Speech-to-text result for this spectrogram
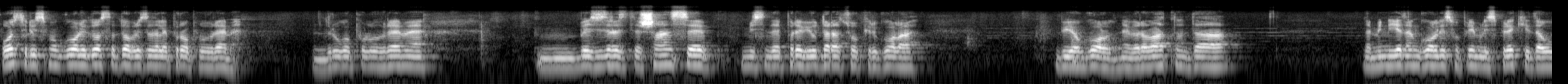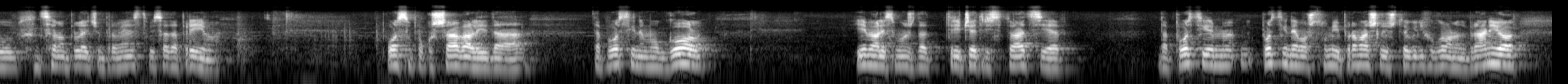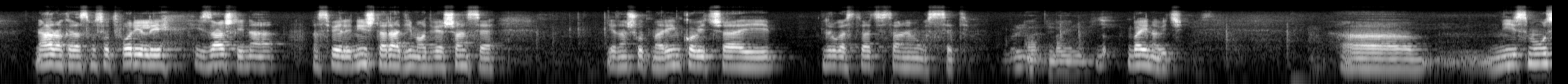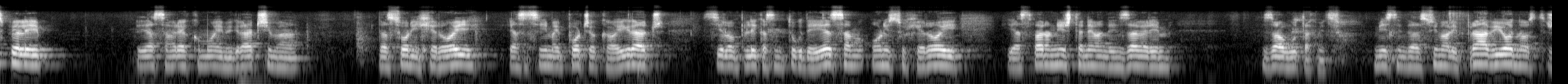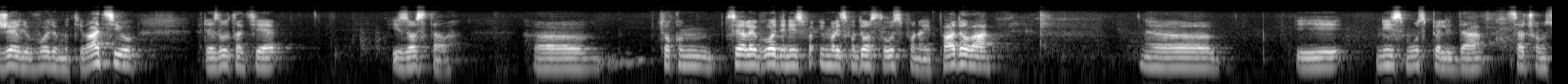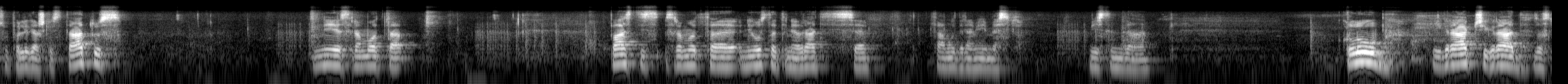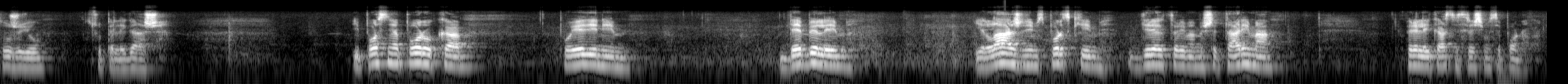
postigli smo gol i dosta dobro izgledali prvo polovreme. Drugo polovreme, bez izrazite šanse, mislim da je prvi udarac u okvir gola bio gol. Neverovatno da da mi ni jedan gol nismo primili iz prekida u celom prolećnom prvenstvu i sada primimo. Posle pokušavali da, da postignemo gol, imali smo možda 3-4 situacije da postignemo, postignemo što smo mi promašili, što je njihov golon odbranio. Naravno, kada smo se otvorili, izašli na, na sve ili ništa, rad imao dve šanse, jedan šut Marinkovića i druga situacija, stvarno ne mogu se setiti. Bajinović. Bajinović. Nismo uspeli, ja sam rekao mojim igračima da su oni heroji, ja sam sa njima i počeo kao igrač, silom prilika sam tu gde jesam, oni su heroji, ja stvarno ništa nemam da im zaverim za ovu utakmicu. Mislim da su imali pravi odnos, želju, volju, motivaciju, rezultat je izostao. Tokom cele godine imali smo dosta uspona i padova, i nismo uspeli da sačuvamo superligaški status. Nije sramota pasti, sramota je ne ustati, ne vratiti se tamo gde nam je mesto. Mislim da klub, igrači, grad zaslužuju superligaša. I posljednja poruka pojedinim debelim i lažnim sportskim direktorima, mešetarima, pre ili kasnije srećemo se ponovo.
